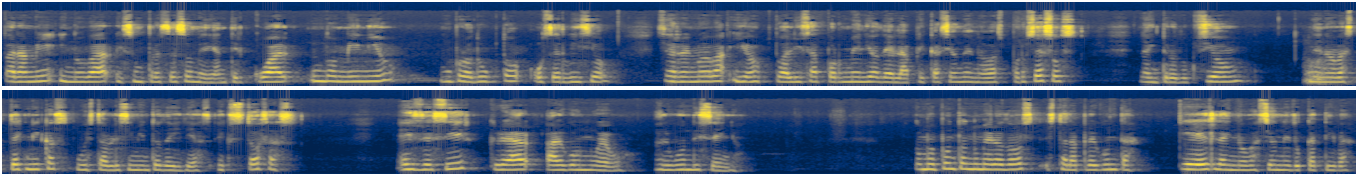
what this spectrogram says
Para mí, innovar es un proceso mediante el cual un dominio, un producto o servicio se renueva y actualiza por medio de la aplicación de nuevos procesos, la introducción de nuevas técnicas o establecimiento de ideas exitosas. Es decir, crear algo nuevo, algún diseño. Como punto número dos está la pregunta, ¿qué es la innovación educativa?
